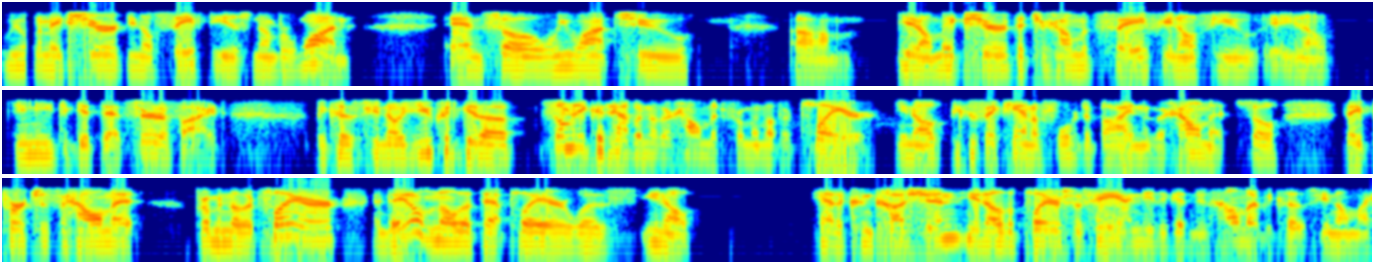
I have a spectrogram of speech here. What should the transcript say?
we want to make sure, you know, safety is number one, and so we want to, um, you know, make sure that your helmet's safe. You know, if you, you know, you need to get that certified, because you know, you could get a somebody could have another helmet from another player, you know, because they can't afford to buy another helmet, so they purchase a helmet from another player, and they don't know that that player was, you know, had a concussion, you know, the player says, "Hey, I need to get a new helmet because you know my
